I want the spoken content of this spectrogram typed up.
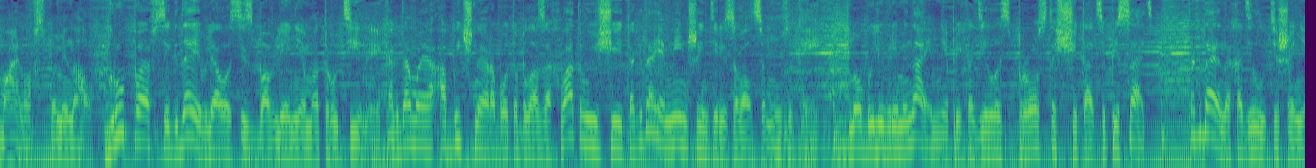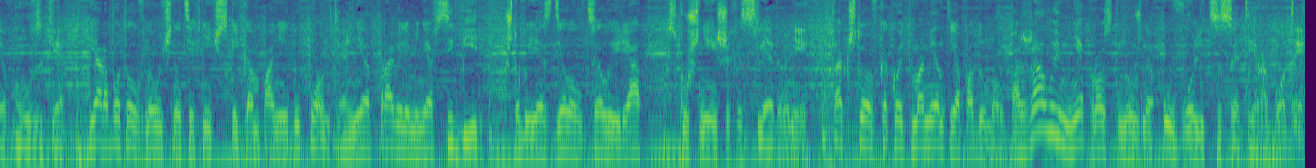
Майло вспоминал. Группа всегда являлась избавлением от рутины. Когда моя обычная работа была захватывающей, тогда я меньше интересовался музыкой. Но были времена, и мне приходилось просто считать и писать. Тогда я находил утешение в музыке. Я работал в научно-технической компании DuPont, и они отправили меня в Сибирь, чтобы я сделал целый ряд скучнейших исследований. Так что в какой-то момент я подумал, пожалуй, мне просто нужно уволиться с этой работы.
